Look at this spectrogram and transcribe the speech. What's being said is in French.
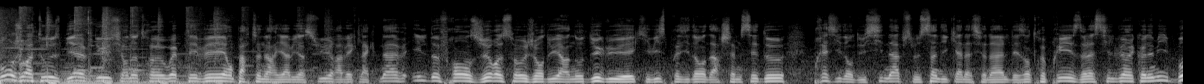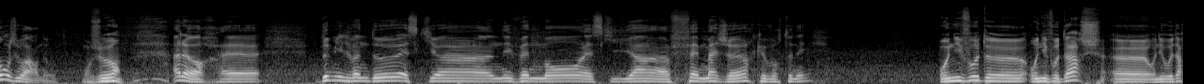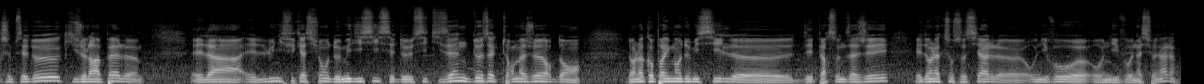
Bonjour à tous, bienvenue sur notre web TV en partenariat bien sûr avec la CNAV Île-de-France. Je reçois aujourd'hui Arnaud Dugluet qui est vice-président d'Archem C2, président du SYNAPS, le syndicat national des entreprises de la Silver Economy. Bonjour Arnaud. Bonjour. Alors, euh, 2022, est-ce qu'il y a un événement, est-ce qu'il y a un fait majeur que vous retenez? Au niveau de, au niveau d'Arche, euh, au niveau d'Arche MC2, qui je le rappelle est l'unification de Médicis et de Citizen, deux acteurs majeurs dans, dans l'accompagnement domicile euh, des personnes âgées et dans l'action sociale euh, au, niveau, euh, au niveau national.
